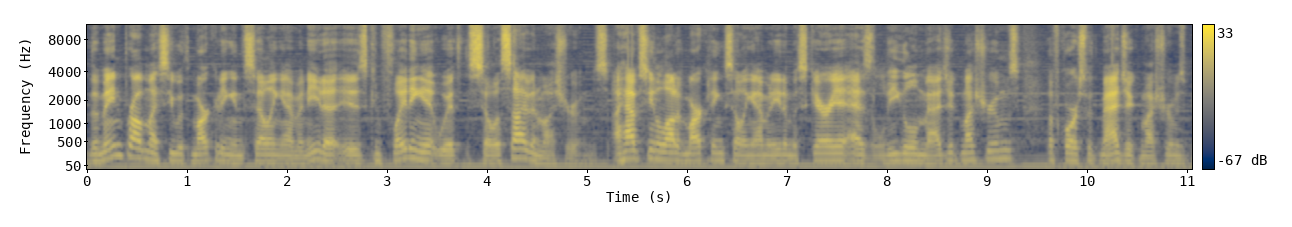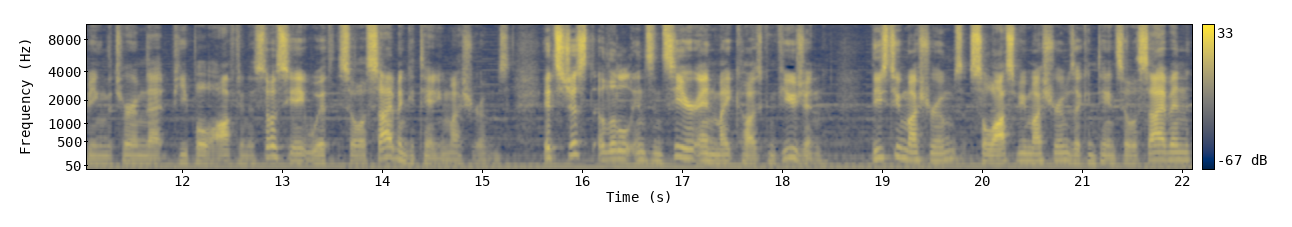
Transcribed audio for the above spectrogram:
the main problem I see with marketing and selling Amanita is conflating it with psilocybin mushrooms. I have seen a lot of marketing selling Amanita muscaria as legal magic mushrooms, of course with magic mushrooms being the term that people often associate with psilocybin containing mushrooms. It's just a little insincere and might cause confusion. These two mushrooms, psilocybe mushrooms that contain psilocybin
